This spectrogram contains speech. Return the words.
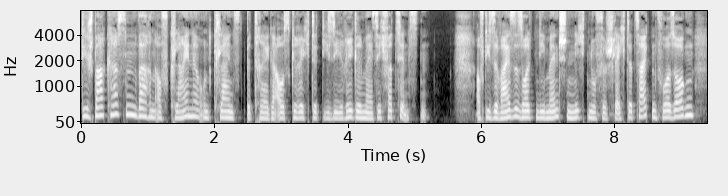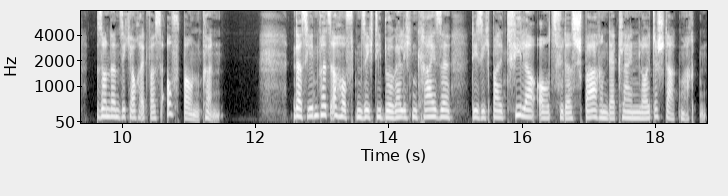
Die Sparkassen waren auf kleine und Kleinstbeträge ausgerichtet, die sie regelmäßig verzinsten. Auf diese Weise sollten die Menschen nicht nur für schlechte Zeiten vorsorgen, sondern sich auch etwas aufbauen können. Das jedenfalls erhofften sich die bürgerlichen Kreise, die sich bald vielerorts für das Sparen der kleinen Leute stark machten.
